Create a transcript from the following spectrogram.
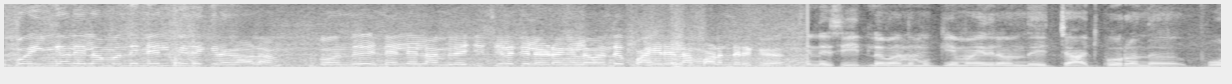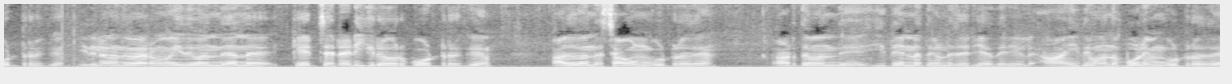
இப்போ இங்காலையெல்லாம் வந்து நெல் விதைக்கிற காலம். இப்போ வந்து நெல் எல்லாம் விதைச்சு சில சில இடங்களில் வந்து பயிரெல்லாம் வளர்ந்துருக்கு. இந்த சீட்டில் வந்து முக்கியமாக இதில் வந்து சார்ஜ் போடுற அந்த போட் இருக்கு இதில் வந்து வரவும் இது வந்து அந்த கெட்செட் அடிக்கிற ஒரு போட் இருக்கு அது வந்து சவுண்ட் கூட்டுறது. அடுத்து வந்து இது என்னத்துக்குன்னு சரியா தெரியல. ஆ இது வந்து பொலிம் கூட்டுறது.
